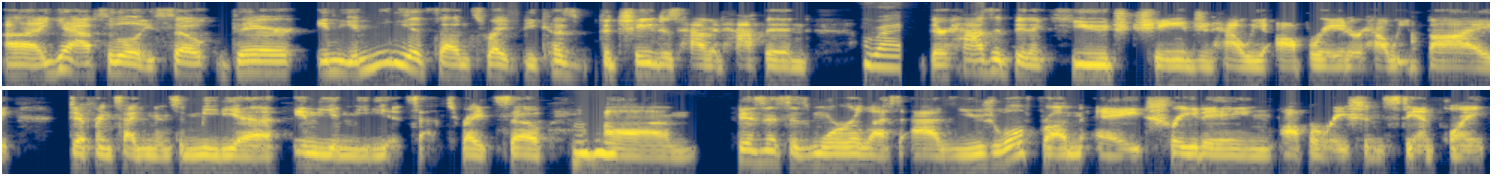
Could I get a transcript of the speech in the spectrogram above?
Uh, yeah, absolutely. So there, in the immediate sense, right, because the changes haven't happened, right? There hasn't been a huge change in how we operate or how we buy different segments of media in the immediate sense, right? So, mm-hmm. um, business is more or less as usual from a trading operation standpoint.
